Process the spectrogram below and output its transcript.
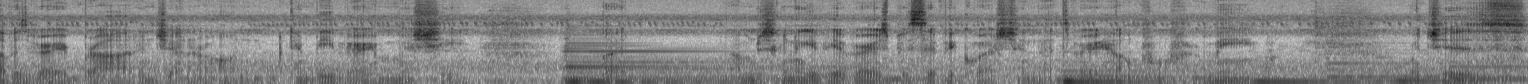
love is very broad in general and can be very mushy. But I'm just going to give you a very specific question that's very helpful for me, which is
